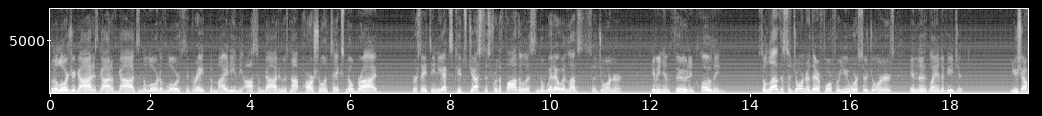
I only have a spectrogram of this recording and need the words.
For the Lord your God is God of gods and the Lord of lords, the great, the mighty, and the awesome God who is not partial and takes no bribe. Verse 18 He executes justice for the fatherless and the widow and loves the sojourner, giving him food and clothing. So love the sojourner, therefore, for you were sojourners in the land of Egypt. You shall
